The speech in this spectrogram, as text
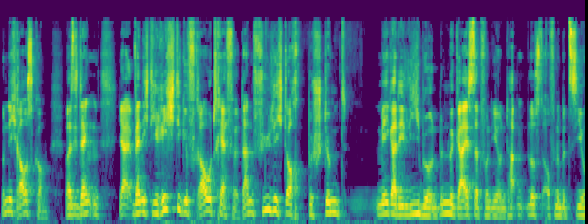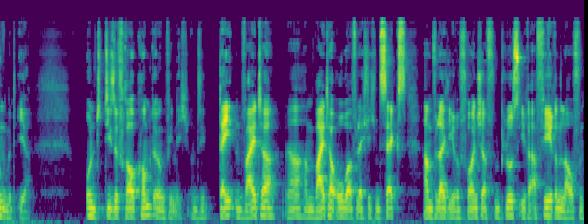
und nicht rauskommen, weil sie denken, ja, wenn ich die richtige Frau treffe, dann fühle ich doch bestimmt mega die Liebe und bin begeistert von ihr und habe Lust auf eine Beziehung mit ihr und diese Frau kommt irgendwie nicht. Und sie daten weiter, ja, haben weiter oberflächlichen Sex, haben vielleicht ihre Freundschaften plus ihre Affären laufen.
